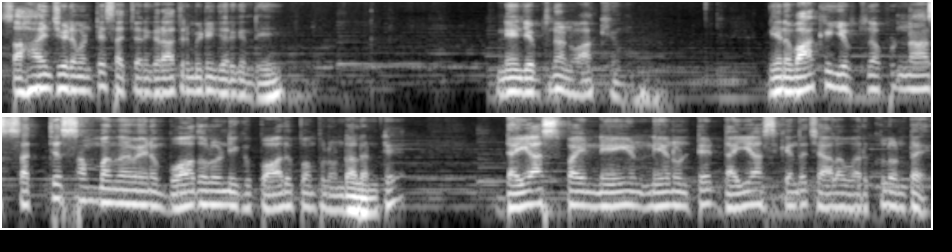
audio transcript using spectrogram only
సహాయం చేయడం అంటే సత్యానికి రాత్రి మీటింగ్ జరిగింది. నేను చెప్తున్నాను వాక్యం. నేను వాక్యం చెప్తున్నప్పుడు నా సత్య సంబంధమైన బోధలో నీకు పాలు పంపులు ఉండాలంటే డయాస్ పై నేను నేనుంటే డయాస్ కింద చాలా వర్కులు ఉంటాయి.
